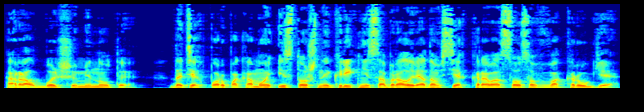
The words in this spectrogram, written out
Орал больше минуты. до тех пор, пока мой истошный крик не собрал рядом всех кровососов в округе.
